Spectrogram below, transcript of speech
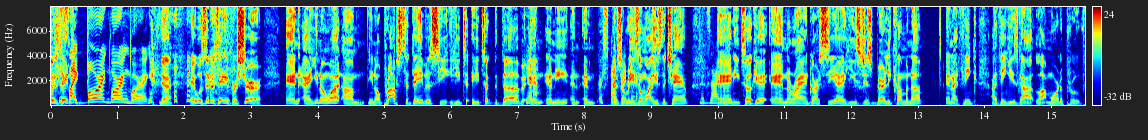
was was just like boring, boring, boring. yeah, it was entertaining for sure. And and you know what? Um, you know, props to Davis. He he t- he took the dub, Yeah. and and he and, and Respect there's a right reason there. why he's the champ. Exactly. And he took it. And Ryan Garcia, he's just barely coming up. And I think I think he's got a lot more to prove.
